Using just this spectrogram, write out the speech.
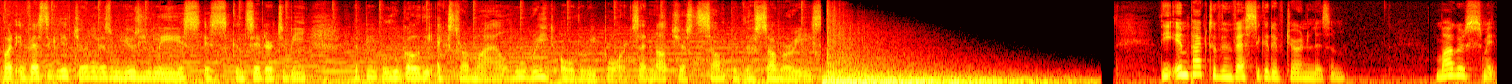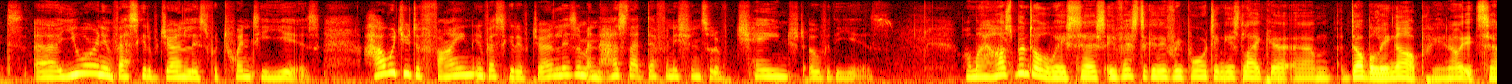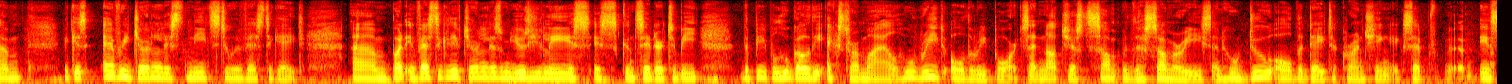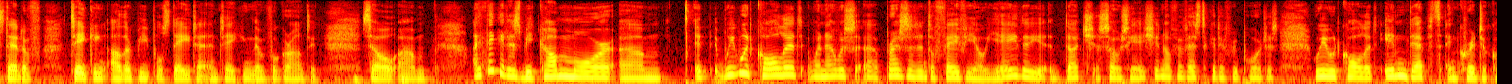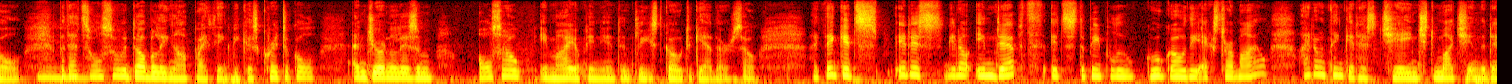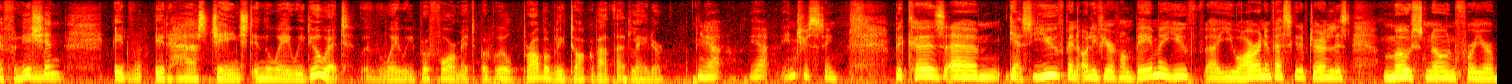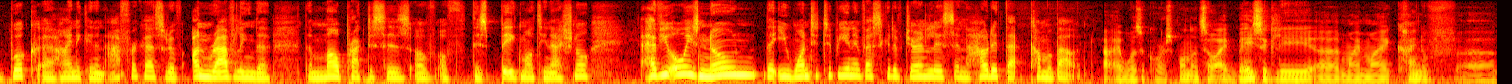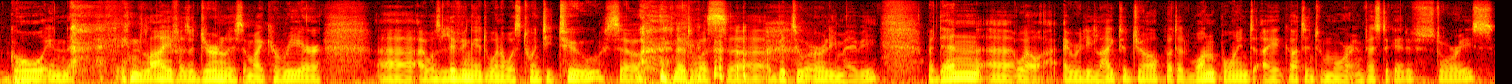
But investigative journalism usually is, is considered to be the people who go the extra mile, who read all the reports and not just some the summaries. The impact of investigative journalism. Margo Smit, uh, you were an investigative journalist for 20 years. How would you define investigative journalism, and has that definition sort of changed over the years? Well, my husband always says investigative reporting is like um, doubling up. You know, it's um, because every journalist needs to investigate. Um, but investigative journalism usually is, is considered to be the people who go the extra mile, who read all the reports and not just some the summaries, and who do all the data crunching, except uh, instead of taking other people's data and taking them for granted. So um, I think it has become more um, it, we would call it, when I was uh, president of VVOJ, the Dutch Association of Investigative Reporters, we would call it in depth and critical. Mm. But that's also a doubling up, I think, because critical and journalism also, in my opinion, at least go together. So I think it's it is you know in depth. It's the people who, who go the extra mile. I don't think it has changed much in the definition. Mm. It it has changed in the way we do it, the way we perform it. But we'll probably talk about that later. Yeah. Yeah, interesting. Because um, yes, you've been Olivier van Beemen. You've uh, you are an investigative journalist, most known for your book uh, Heineken in Africa, sort of unraveling the the malpractices of of this big multinational. Have you always known that you wanted to be an investigative journalist, and how did that come about? I was a correspondent, so I basically uh, my my kind of uh, goal in in life as a journalist in my career, uh, I was living it when I was 22, so that was uh, a bit too early maybe. But then, uh, well, I really liked the job, but at one point I got into more investigative stories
